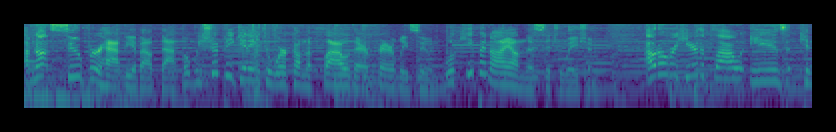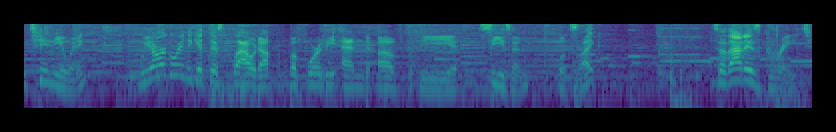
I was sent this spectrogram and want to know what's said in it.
I'm not super happy about that, but we should be getting to work on the plow there fairly soon. We'll keep an eye on this situation. Out over here, the plow is continuing. We are going to get this plowed up before the end of the season, looks like. So that is great.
